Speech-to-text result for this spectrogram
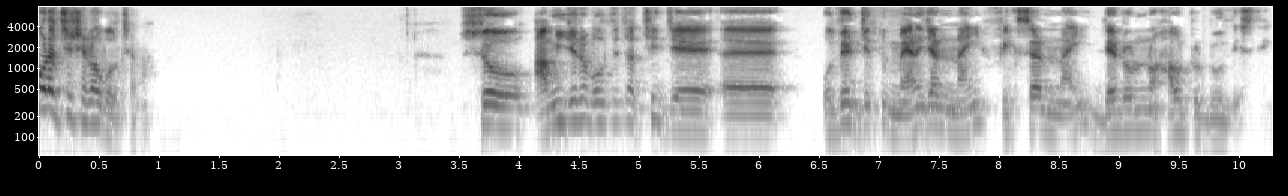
করেছে সেটাও বলছে না। সো আমি যেটা বলতে চাচ্ছি যে ওদের যেহেতু ম্যানেজার নাই ফিক্সার নাই they don't know how to do this thing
